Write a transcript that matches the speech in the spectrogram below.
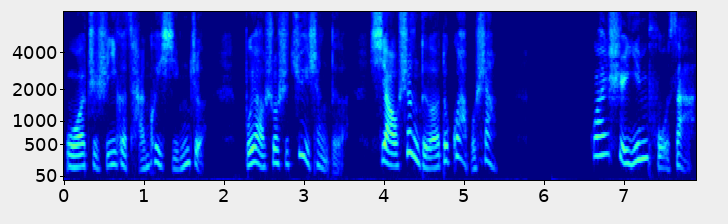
我只是一个惭愧行者，不要说是巨圣德，小圣德都挂不上。观世音菩萨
